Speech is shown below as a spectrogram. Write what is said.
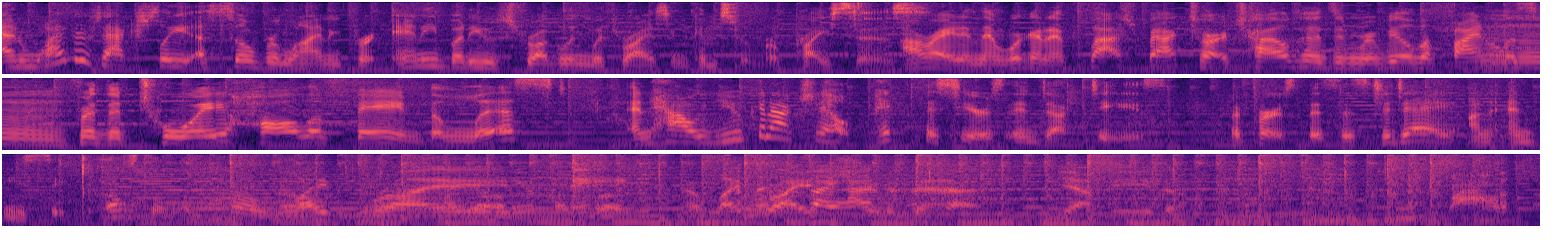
and why there's actually a silver lining for anybody who's struggling with rising consumer prices. All right, and then we're going to flash back to our childhoods and reveal the finalists Mm. for the Toy Hall of Fame, the list, and how you can actually help pick this year's inductees. But first, this is today on NBC. Oh, light bright. I know, your face. No, light Unless bright I should have heard been. Yeah, me either.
